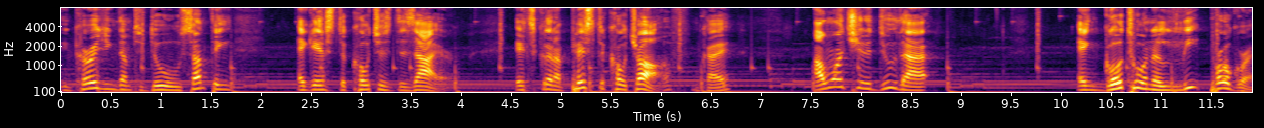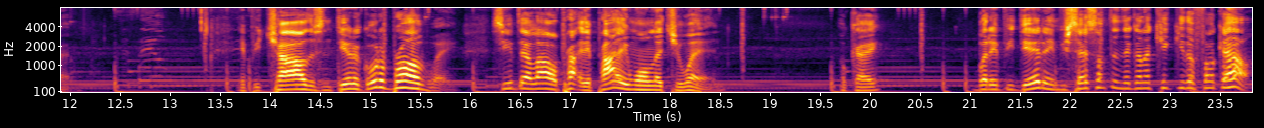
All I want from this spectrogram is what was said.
encouraging them to do something against the coach's desire. It's gonna piss the coach off, okay? I want you to do that and go to an elite program. If your child is in theater, go to Broadway. See if they allow. They probably won't let you in. Okay, but if you did and if you said something, they're gonna kick you the fuck out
